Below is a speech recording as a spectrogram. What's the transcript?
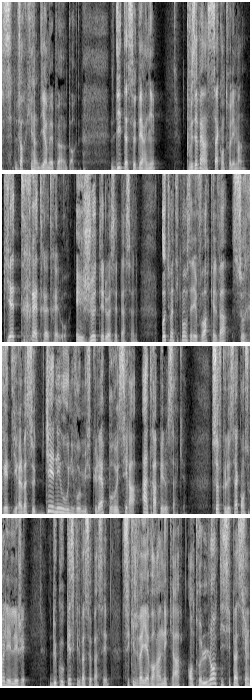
Ça ne veut rien dire, mais peu importe. Dites à ce dernier que vous avez un sac entre les mains qui est très très très lourd et jetez-le à cette personne. Automatiquement, vous allez voir qu'elle va se raidir, elle va se gainer au niveau musculaire pour réussir à attraper le sac. Sauf que le sac en soi, il est léger. Du coup, qu'est-ce qu'il va se passer? C'est qu'il va y avoir un écart entre l'anticipation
